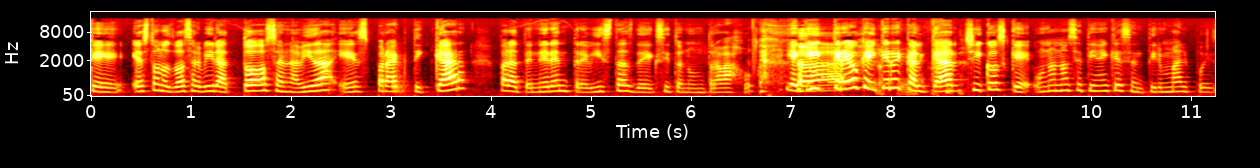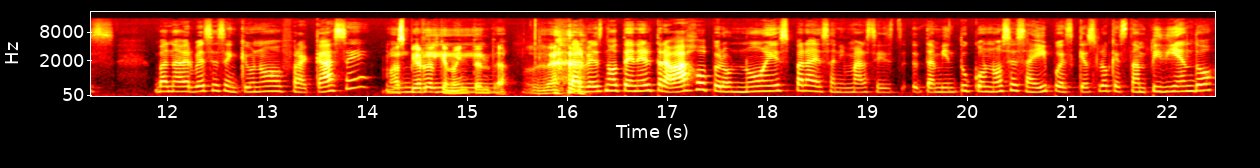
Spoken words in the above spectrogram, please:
que esto nos va a servir a todos en la vida es practicar para tener entrevistas de éxito en un trabajo. Y aquí creo que hay que recalcar, chicos, que uno no se tiene que sentir mal, pues van a haber veces en que uno fracase. Más pierde el que no intenta. tal vez no tener trabajo, pero no es para desanimarse. Es- también tú conoces ahí, pues, qué es lo que están pidiendo,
